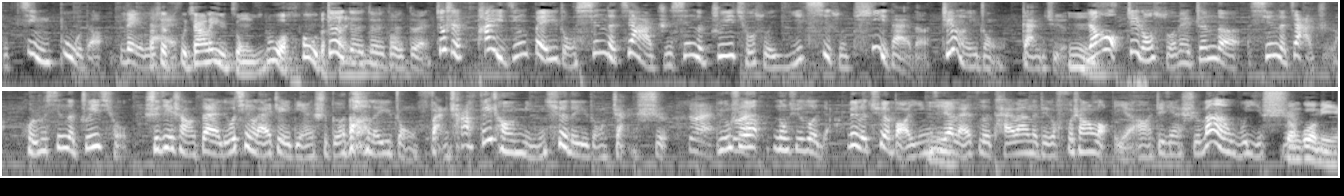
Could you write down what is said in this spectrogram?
的、进步的未来而。且附加了一种落后的。对对对对对，就是它已经被一种新的价值、新的追求所遗弃、所替代的这样一种感觉。嗯然后这种所谓真的新的价值。或者说新的追求，实际上在刘庆来这边是得到了一种反差非常明确的一种展示。对，比如说弄虚作假，为了确保迎接来自台湾的这个富商老爷啊，这件事万无一失。装过敏，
